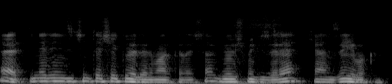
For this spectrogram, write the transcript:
Evet dinlediğiniz için teşekkür ederim arkadaşlar. Görüşmek üzere. Kendinize iyi bakın.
